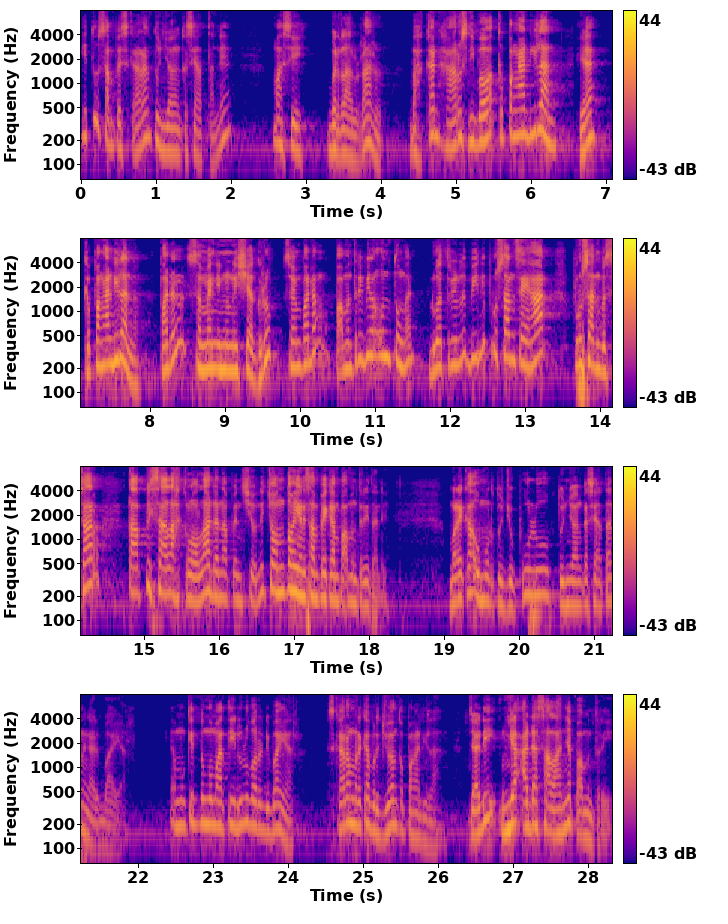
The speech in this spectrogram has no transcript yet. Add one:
itu sampai sekarang tunjangan kesehatannya masih berlarut-larut. Bahkan harus dibawa ke pengadilan ya ke pengadilan. Padahal Semen Indonesia Group, Semen Padang, Pak Menteri bilang untung kan, 2 triliun lebih ini perusahaan sehat, perusahaan besar, tapi salah kelola dana pensiun. Ini contoh yang disampaikan Pak Menteri tadi. Mereka umur 70, tunjangan kesehatan nggak dibayar. Ya mungkin tunggu mati dulu baru dibayar. Sekarang mereka berjuang ke pengadilan. Jadi nggak ada salahnya Pak Menteri.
